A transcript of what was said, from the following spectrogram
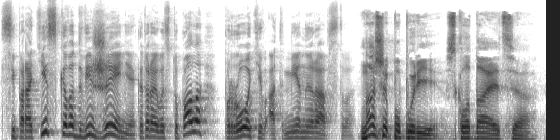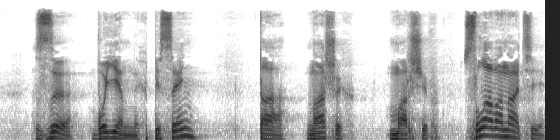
сепаратистского движения, которое выступало против отмены рабства. Наше попурі складається з воєнних пісень та наших маршів. Слава нації!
